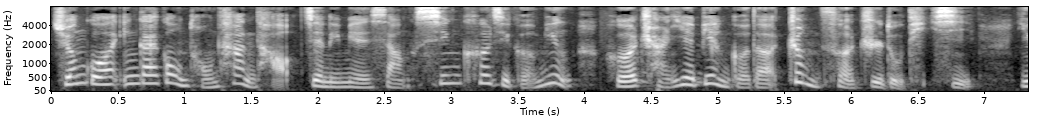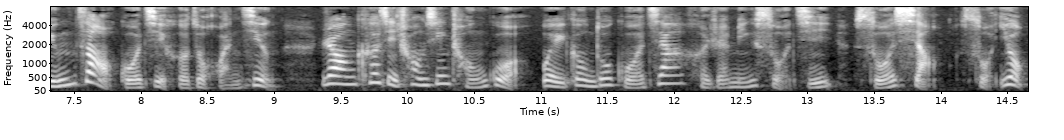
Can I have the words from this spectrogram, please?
全国应该共同探讨建立面向新科技革命和产业变革的政策制度体系，营造国际合作环境，让科技创新成果为更多国家和人民所及、所想、所用。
